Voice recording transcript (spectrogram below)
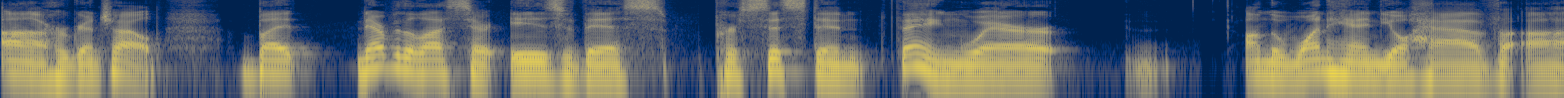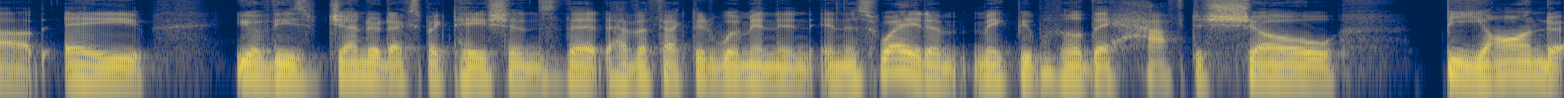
uh, her grandchild. But nevertheless, there is this persistent thing where, on the one hand, you'll have uh, a you have these gendered expectations that have affected women in, in this way to make people feel they have to show beyond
